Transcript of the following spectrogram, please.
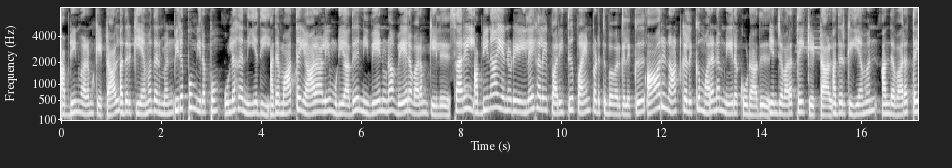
அப்படின்னு வரம் கேட்டால் அதற்கு யமதர்மன் பிறப்பும் இறப்பும் உலக நியதி. அதை மாத்த யாராலையும் முடியாது. நீ வேணும்னா வேற வரம் கேளு. சரி அப்படின்னா என்னுடைய இலைகளை பறித்து பயன்படுத்துபவர்களுக்கு ஆறு நாட்களுக்கு மரணம் நேரக்கூடாது என்ற வரத்தை கேட்டாள். அதற்கு யமன் அந்த வரத்தை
